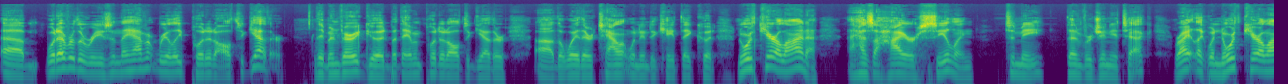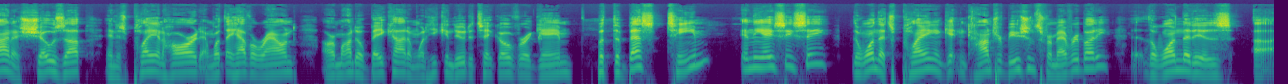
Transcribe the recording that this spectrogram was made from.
Um, whatever the reason, they haven't really put it all together. They've been very good, but they haven't put it all together uh, the way their talent would indicate they could. North Carolina has a higher ceiling to me than Virginia Tech, right? Like when North Carolina shows up and is playing hard and what they have around Armando Bacot and what he can do to take over a game. But the best team in the ACC, the one that's playing and getting contributions from everybody, the one that is uh,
